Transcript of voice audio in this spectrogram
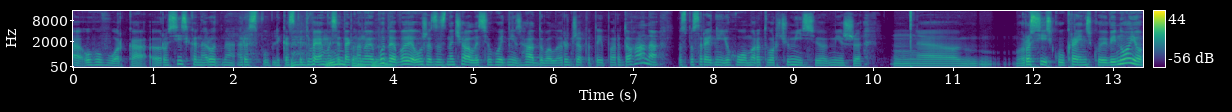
е, оговорка Російська Народна Республіка. Сподіваємося, Ну, так, так, воно і да. буде. Ви вже зазначали сьогодні, згадували Реджепа Тейпа Ердогана, безпосередньо його миротворчу місію між е, російсько-українською війною.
